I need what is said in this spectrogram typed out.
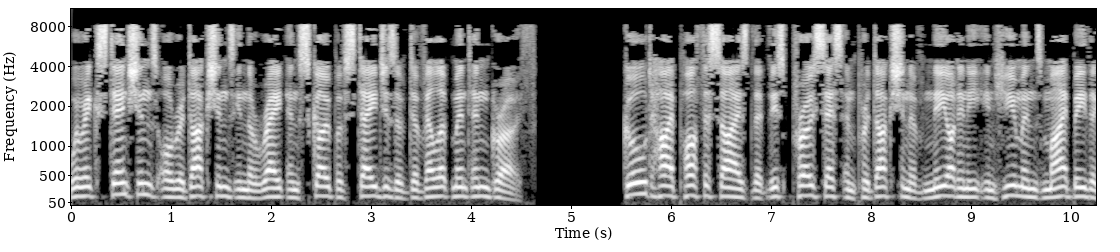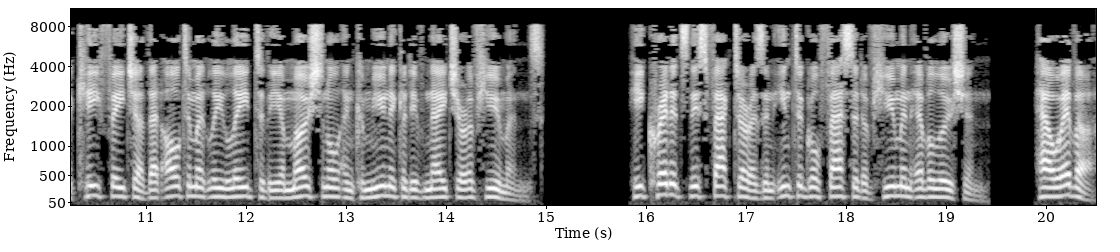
were extensions or reductions in the rate and scope of stages of development and growth. Gould hypothesized that this process and production of neoteny in humans might be the key feature that ultimately lead to the emotional and communicative nature of humans. He credits this factor as an integral facet of human evolution. However,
